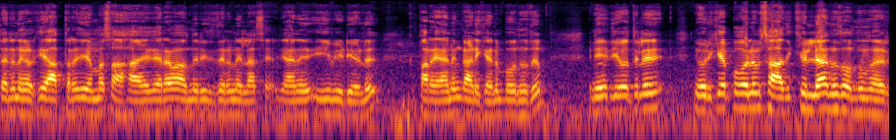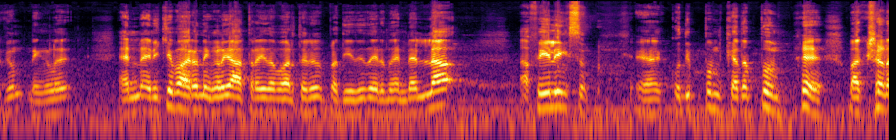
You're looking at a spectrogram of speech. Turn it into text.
തന്നെ നിങ്ങൾക്ക് യാത്ര ചെയ്യുമ്പോൾ സഹായകരമാകുന്ന രീതിയിൽ തന്നെയാണ് എല്ലാം ഞാൻ ഈ വീഡിയോയിൽ പറയാനും കാണിക്കാനും പോകുന്നത്. ഇനി ജീവിതത്തിൽ ഒരിക്കൽ പോലും സാധിക്കില്ല എന്ന് തോന്നുന്നവർക്കും നിങ്ങൾ എനിക്ക് പകരം നിങ്ങൾ യാത്ര ചെയ്ത പോലത്തെ ഒരു പ്രതീതി തരുന്ന എന്റെ എല്ലാ ഫീലിങ്സും കുതിപ്പും കിതപ്പും ഭക്ഷണ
